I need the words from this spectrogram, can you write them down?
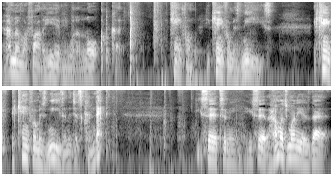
And I remember my father, he hit me with a low uppercut. He came from he came from his knees. It came it came from his knees and it just connected. He said to me, he said, "How much money is that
